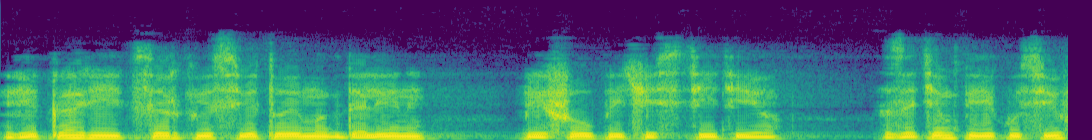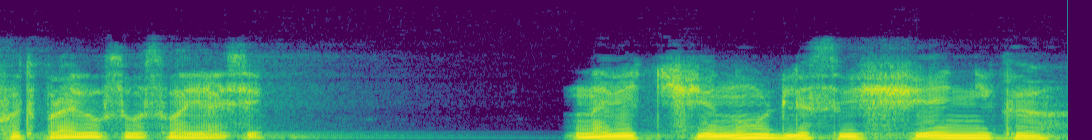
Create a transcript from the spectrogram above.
Викарий церкви Святой Магдалины пришел причастить ее, затем, перекусив, отправился во свояси. На ветчину для священника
